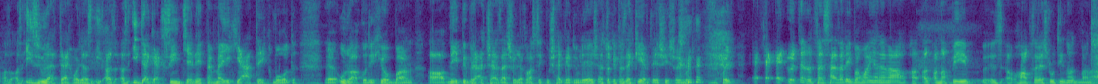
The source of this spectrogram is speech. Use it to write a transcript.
az, az izületek, vagy az, az, az idegek szintjén éppen melyik játékmód uralkodik jobban a népi brácsázás, vagy a klasszikus hegedülés. Ez tulajdonképpen ez egy kérdés is, hogy, most, hogy 50-50 e, e, százalékban van jelen a, a, a napi hangszeres rutinodban? A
